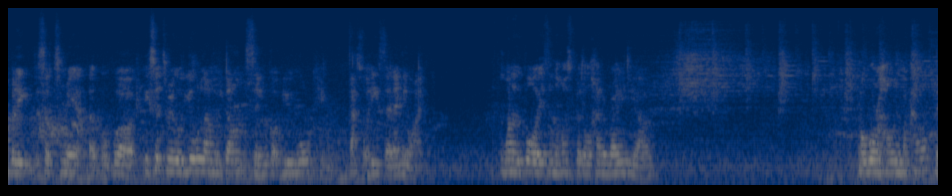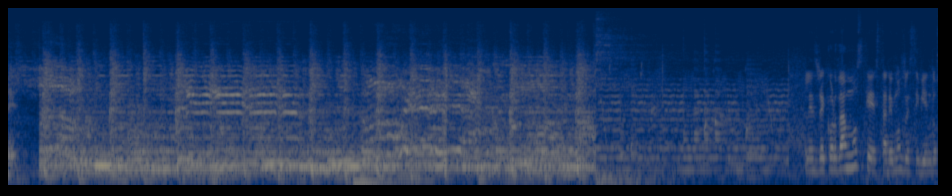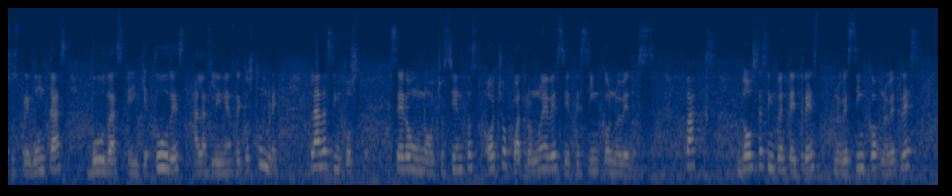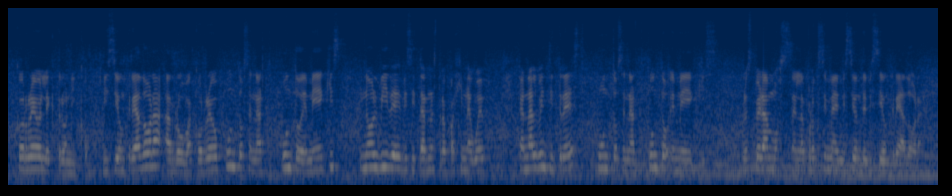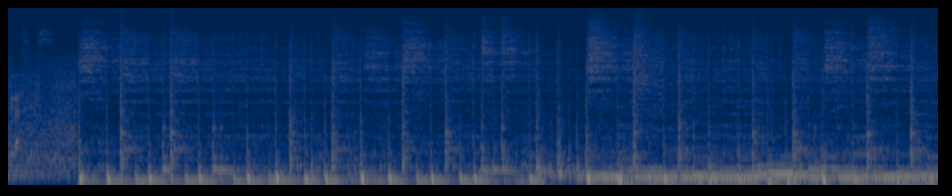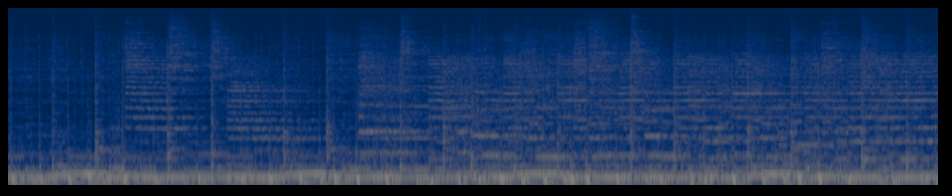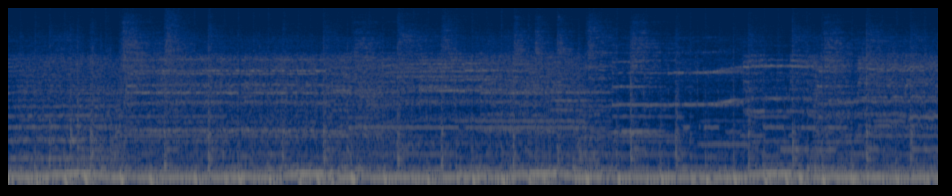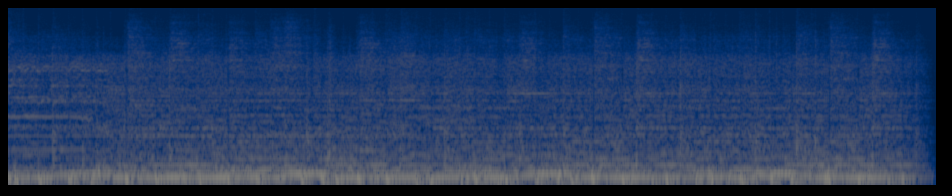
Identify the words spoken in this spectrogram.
Somebody said to me at, at work, he said to me, Well, your love of dancing got you walking. That's what he said anyway. One of the boys in the hospital had a radio. I wore a hole in my carpet. Recordamos que estaremos recibiendo sus preguntas, dudas e inquietudes a las líneas de costumbre. Lada sin costo 01800 849 7592. Fax 1253 9593. Correo electrónico visioncreadora arroba correo.cenart.mx y no olvide visitar nuestra página web canal23.cenart.mx. Lo esperamos en la próxima emisión de Visión Creadora. Gracias.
